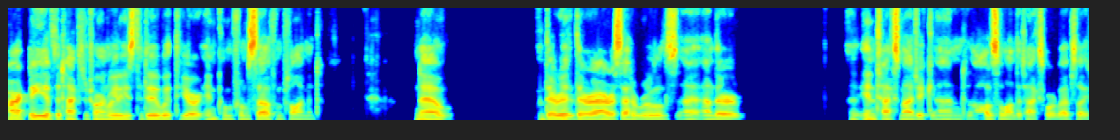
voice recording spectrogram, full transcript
Part B of the tax return really is to do with your income from self-employment. Now, there there are a set of rules, uh, and they're uh, in TaxMagic and also on the Tax Board website,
